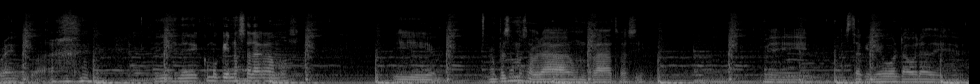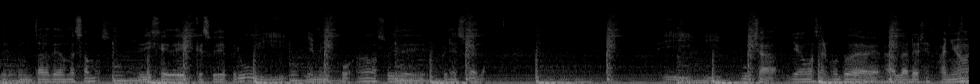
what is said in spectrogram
regular. y como que nos halagamos. Y empezamos a hablar un rato así. Eh, hasta que llegó la hora de, de preguntar de dónde somos. Le dije de que soy de Perú y, y él me dijo, ah, soy de Venezuela. Y, y pucha, llegamos al punto de hablar el español.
